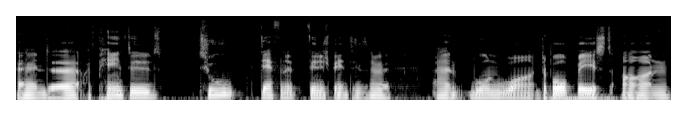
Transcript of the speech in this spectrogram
And uh, I painted two definite finished paintings in a way. And one was, they're both based on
